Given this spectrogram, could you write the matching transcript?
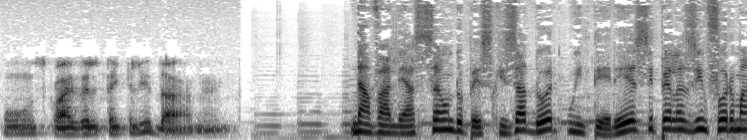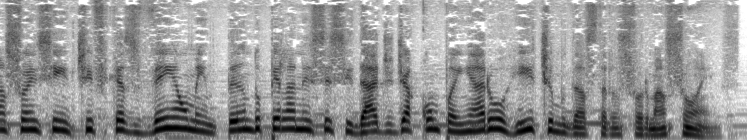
com os quais ele tem que lidar. Né. Na avaliação do pesquisador, o interesse pelas informações científicas vem aumentando pela necessidade de acompanhar o ritmo das transformações.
